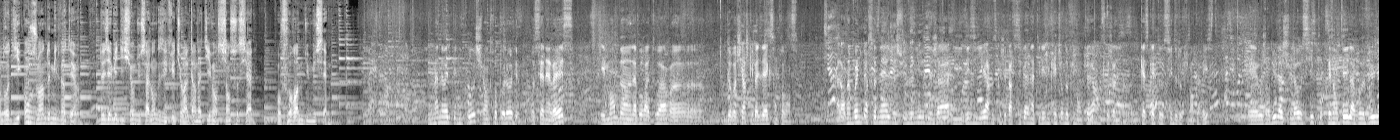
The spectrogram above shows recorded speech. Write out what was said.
Vendredi 11 juin 2021, deuxième édition du Salon des écritures alternatives en sciences sociales, au Forum du MUSEM. Manuel Pénicaud, je suis anthropologue au CNRS et membre d'un laboratoire euh, de recherche qui est basé à Aix-en-Provence. Alors d'un point de vue personnel, je suis venu déjà dès hier parce que j'ai participé à un atelier d'écriture documentaire, parce que j'ai une casquette aussi de documentariste. Et aujourd'hui, là, je suis là aussi pour présenter la revue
